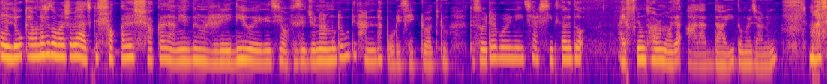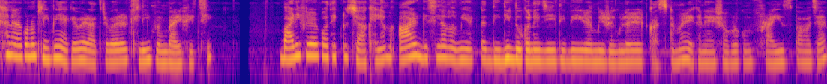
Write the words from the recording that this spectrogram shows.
হ্যালো, কেমন আছো তোমরা সবাই? আজকে সকাল সকাল আমি একদম রেডি হয়ে গেছি অফিসের জন্য। আর মোটামুটি ঠান্ডা পড়েছে একটু আধটু। তো সোয়েটার পরে নিয়েছি। আর শীতকালে তো আইসক্রিম খাওয়ার মজা আলাদাই, তোমরা জানোই। মাঝখানে আর কোনো ক্লিপ নেই, একেবারে রাত্রেবেলার ক্লিপ আমি বাড়ি ফিরছি। বাড়ি ফেরার পথে একটু চা খেলাম। আর গেছিলাম আমি একটা দিদির দোকানে যে দিদির আমি রেগুলারের কাস্টমার এখানে সব রকম ফ্রাইজ পাওয়া যায়।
